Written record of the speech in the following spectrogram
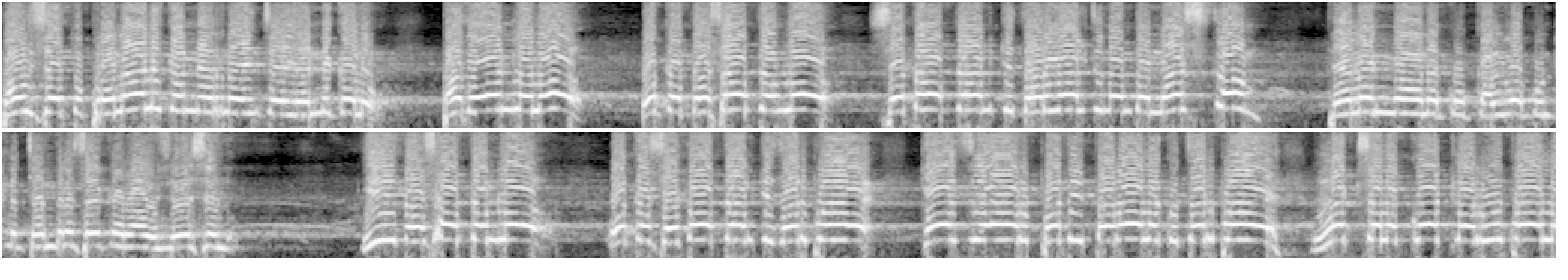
భవిష్యత్తు ప్రణాళిక నిర్ణయించే ఎన్నికలు. పదేళ్ళలో దశాబ్దంలో శతాబ్దానికి జరగాల్సినంత నష్టం తెలంగాణకు కల్వకుంట్ల చంద్రశేఖరరావు చేసిండు. ఈ దశాబ్దంలో ఒక శతాబ్దానికి సరిపోయే కేసీఆర్ పది తరాలకు సరిపోయే లక్షల కోట్ల రూపాయల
